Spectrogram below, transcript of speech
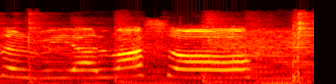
Del Villalbazo.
